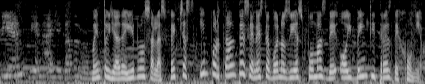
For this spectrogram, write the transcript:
Bien, bien, ha llegado el momento ya de irnos a las fechas importantes en este Buenos Días Pumas de hoy 23 de junio.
